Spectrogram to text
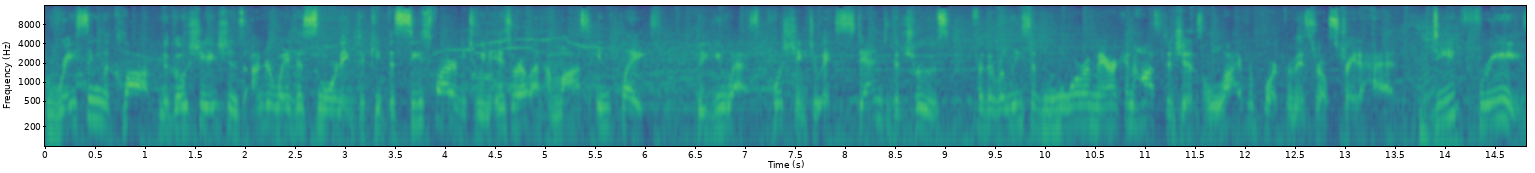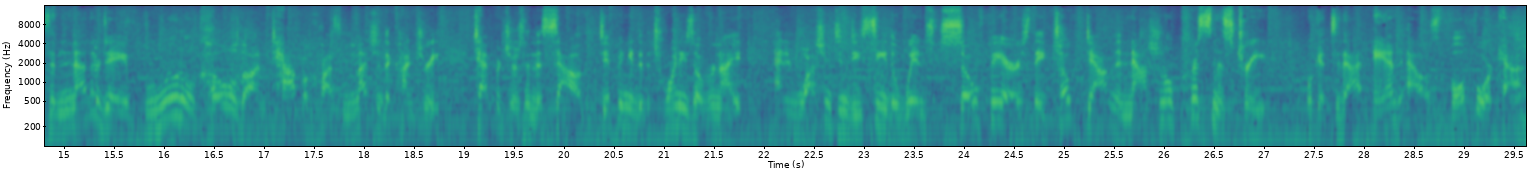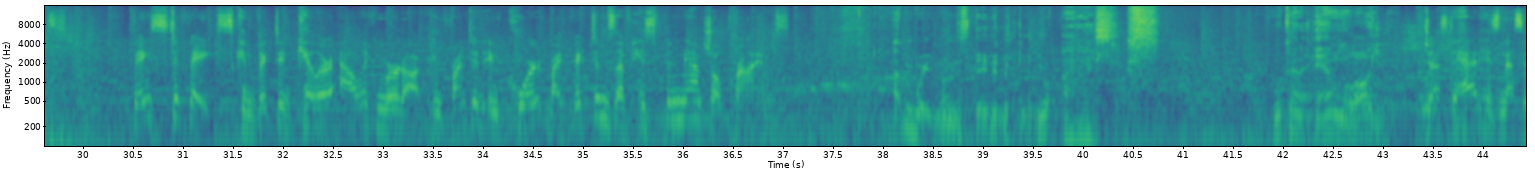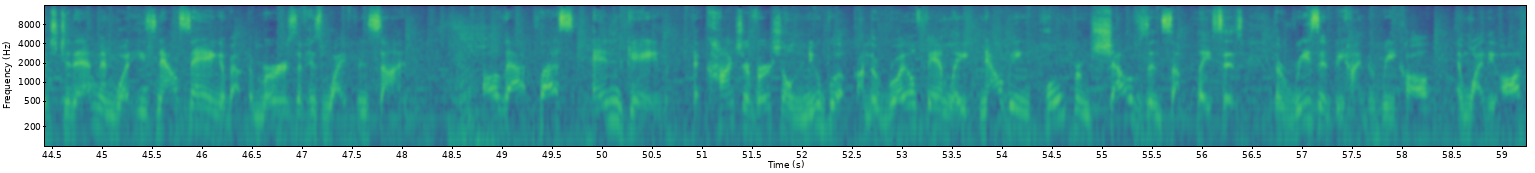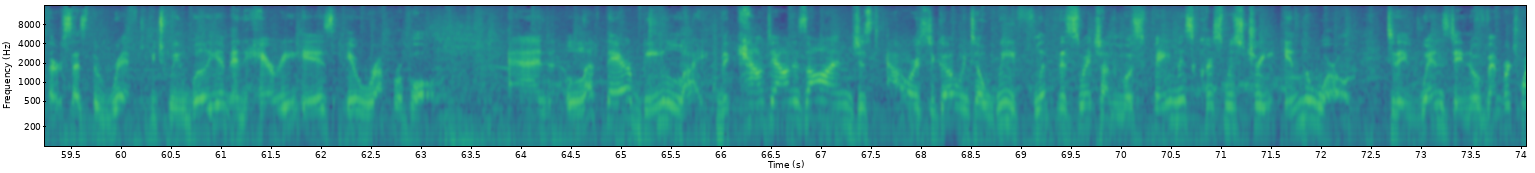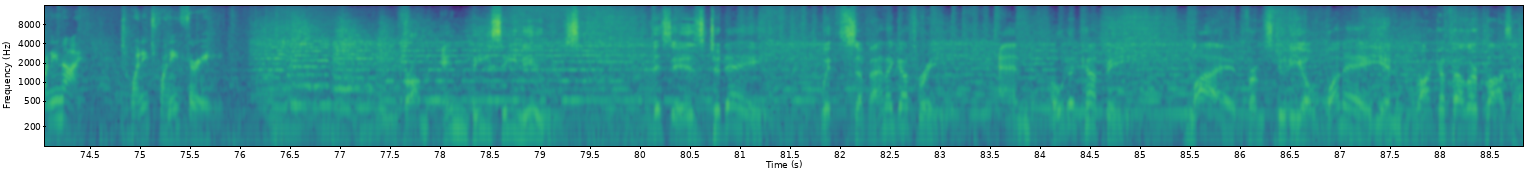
Racing the clock. Negotiations underway this morning to keep the ceasefire between Israel and Hamas in place. The U.S. pushing to extend the truce for the release of more American hostages. A live report from Israel straight ahead. Deep freeze. Another day of brutal cold on tap across much of the country. Temperatures in the south dipping into the 20s overnight. And in Washington, D.C., the winds so fierce they took down the national Christmas tree. We'll get to that and Al's full forecast. Face to face, convicted killer Alex Murdaugh confronted in court by victims of his financial crimes. I've been waiting on this day to look in your eyes. What kind of animal are you? Just ahead, his message to them and what he's now saying about the murders of his wife and son. All that plus Endgame, the controversial new book on the royal family now being pulled from shelves in some places. The reason behind the recall and why the author says the rift between William and Harry is irreparable. And let there be light. The countdown is on. Just hours to go until we flip the switch on the most famous Christmas tree in the world. Today, Wednesday, November 29th, 2023. From NBC News, this is Today with Savannah Guthrie and Hoda Kotb, live from Studio 1A in Rockefeller Plaza.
